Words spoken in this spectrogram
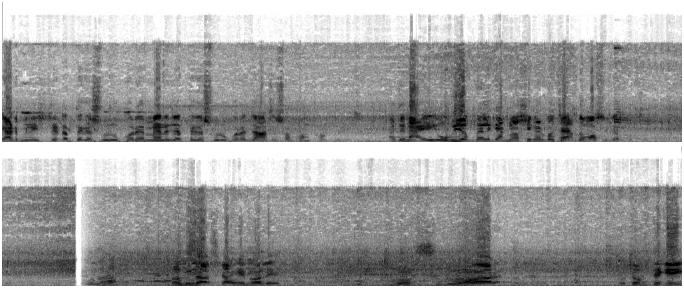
অ্যাডমিনিস্ট্রেটর থেকে শুরু করে ম্যানেজার থেকে শুরু করে যা আছে সব কমফর্ট আচ্ছা না এই অভিযোগ তাহলে কি আপনি অস্বীকার করছেন? একদম অস্বীকার করছে। সন্ত্রাস কাকে বলে? ভোট শুরু হওয়ার প্রথম থেকেই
